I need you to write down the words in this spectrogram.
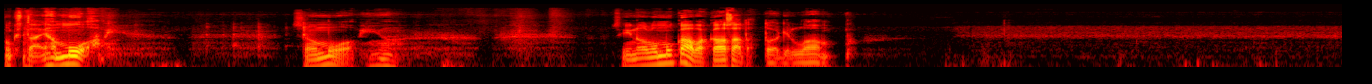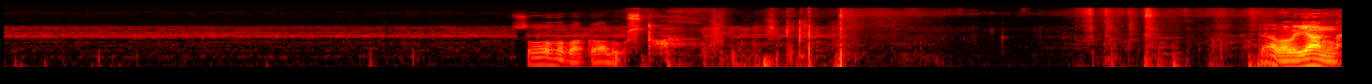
Onks tää ihan muovi? Se on muovi, joo. Siinä on ollut mukava kasata toikin lamppu. Sohvakalustoa. Täällä oli jännä.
